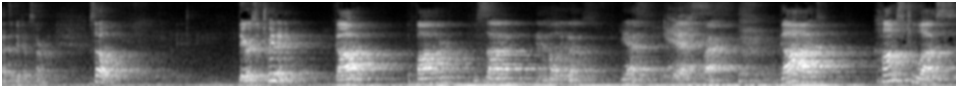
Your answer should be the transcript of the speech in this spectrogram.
that's a different sermon. So, there is a Trinity God, the Father, the Son, and the Holy Ghost. Yes? Yes. Right. God comes to us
